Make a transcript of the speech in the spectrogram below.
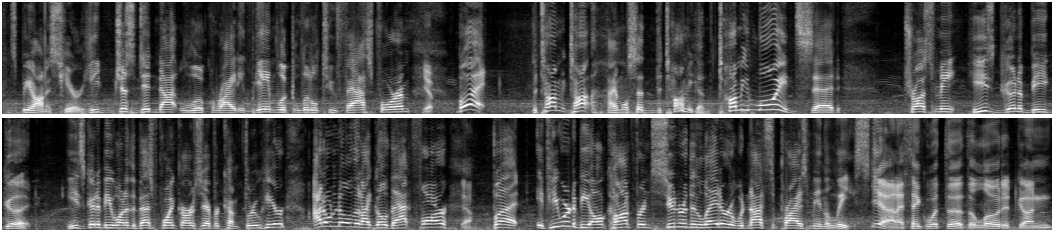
let's be honest here, he just did not look right. The game looked a little too fast for him. Yep. But the Tommy, Tom, I almost said the Tommy gun. Tommy Lloyd said, trust me, he's going to be good. He's going to be one of the best point guards to ever come through here. I don't know that I go that far, Yeah. but if he were to be all conference sooner than later, it would not surprise me in the least. Yeah, and I think what the the loaded gun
